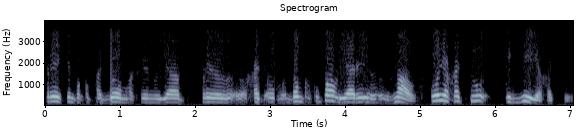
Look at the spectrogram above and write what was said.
прежде чем покупать дом, машину, я хот- дом покупал, я знал, что я хочу и где я хочу.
